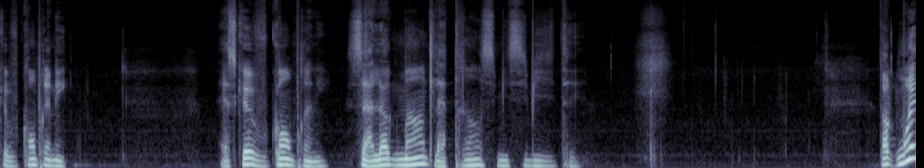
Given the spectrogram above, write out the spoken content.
Que vous comprenez? Est-ce que vous comprenez? Ça augmente la transmissibilité. Donc, moi,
